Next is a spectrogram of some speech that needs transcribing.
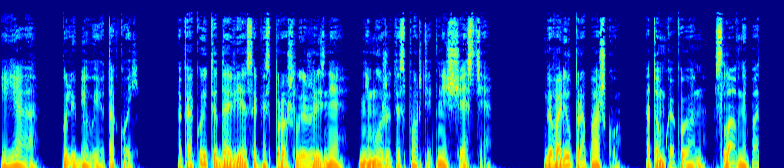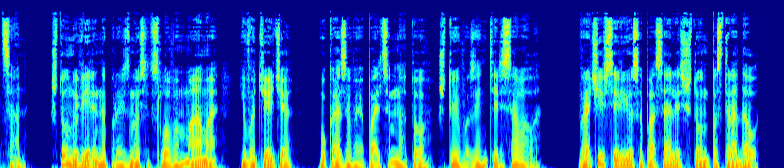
И я полюбил ее такой. А какой-то довесок из прошлой жизни не может испортить мне счастье. Говорил про Пашку, о том, какой он славный пацан, что он уверенно произносит слово «мама», его тетя, указывая пальцем на то, что его заинтересовало. Врачи всерьез опасались, что он пострадал,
